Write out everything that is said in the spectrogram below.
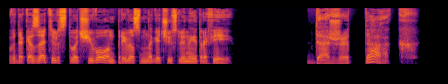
В доказательство чего он привез многочисленные трофеи. «Даже так?»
